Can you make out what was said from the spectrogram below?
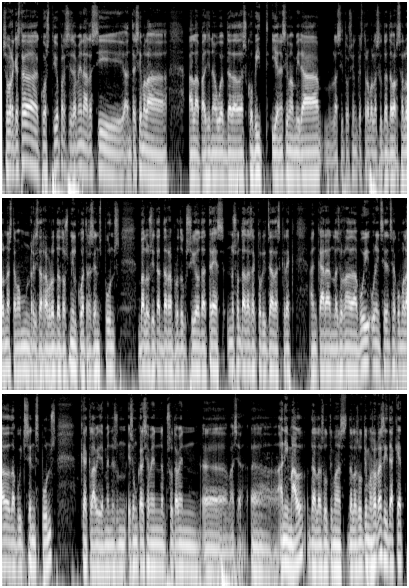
Sobre aquesta qüestió, precisament, ara si entréssim a la, a la pàgina web de dades Covid i anéssim a mirar la situació en què es troba la ciutat de Barcelona, estem amb un risc de rebrot de 2.400 punts, velocitat de reproducció de 3, no són dades actualitzades, crec, encara en la jornada d'avui, una incidència acumulada de 800 punts, que, clar, evidentment, és un, és un creixement absolutament, eh, vaja, eh, animal de les últimes, de les últimes hores i d'aquest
